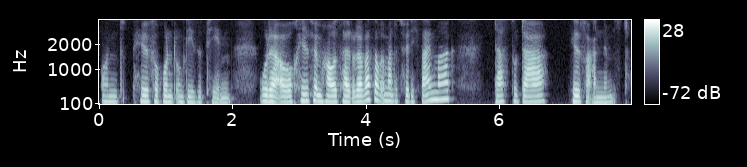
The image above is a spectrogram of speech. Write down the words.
und Hilfe rund um diese Themen oder auch Hilfe im Haushalt oder was auch immer das für dich sein mag, dass du da Hilfe annimmst.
